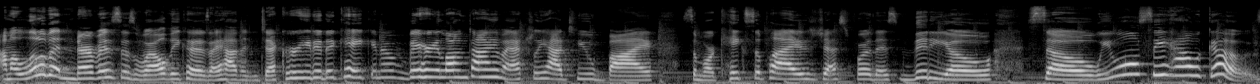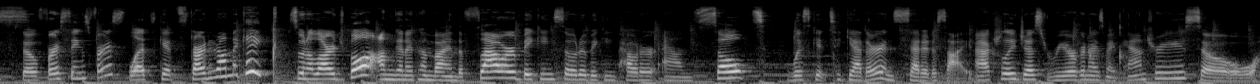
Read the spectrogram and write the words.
I'm a little bit nervous as well because I haven't decorated a cake in a very long time. I actually had had to buy some more cake supplies just for this video. So we will see how it goes. So first things first, let's get started on the cake. So in a large bowl, I'm gonna combine the flour, baking soda, baking powder, and salt whisk it together and set it aside. I actually just reorganized my pantry, so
